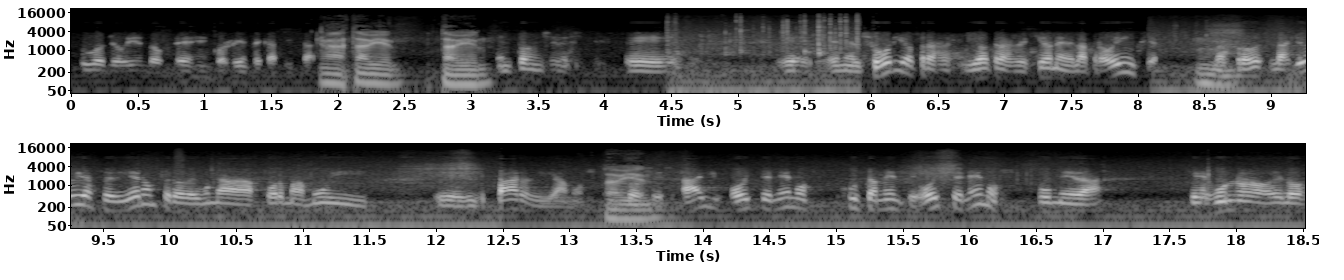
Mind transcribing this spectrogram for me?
estuvo lloviendo a ustedes en Corriente Capital. Ah, está bien, está bien. Entonces, eh, eh, en el sur y otras y otras regiones de la provincia. Las, lluvias se dieron, pero de una forma muy eh, dispar, digamos. Entonces, hay, hoy tenemos, justamente, hoy tenemos humedad, que es uno de los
